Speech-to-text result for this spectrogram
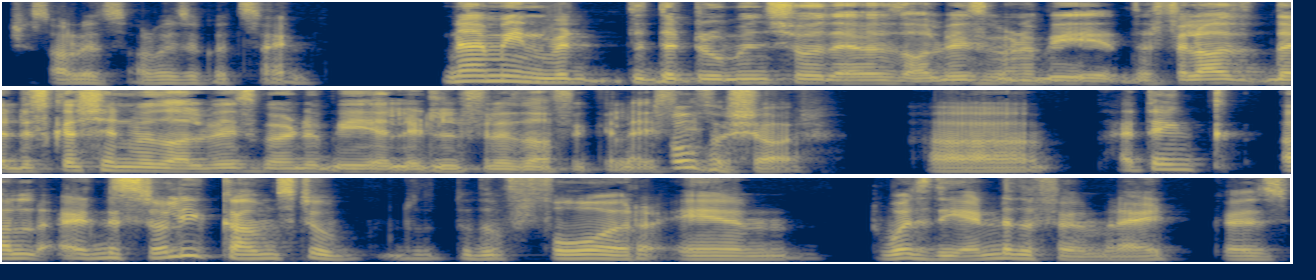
Which is always always a good sign. no, I mean with the, the Truman Show, there was always going to be the philo- The discussion was always going to be a little philosophical. I feel. Oh, for sure. Uh, I think, and this really comes to to the fore in towards the end of the film, right? Because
